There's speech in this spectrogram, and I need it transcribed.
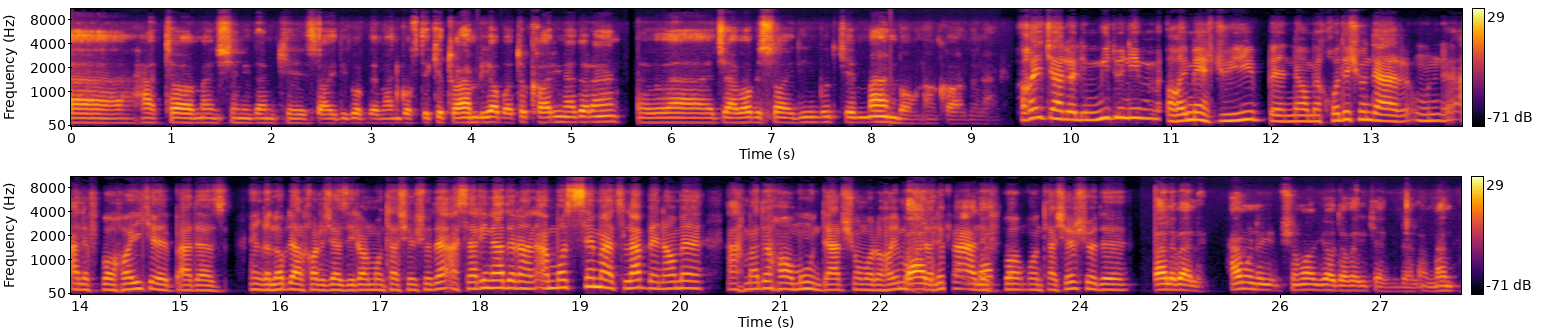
حتی من شنیدم که سایدی گفت به من گفته که تو هم بیا با تو کاری ندارن. و جواب سایدی این بود که من با اونها کار دارم. آقای جلالی می‌دونیم آقای مهرجویی به نام خودشون در اون الفباهایی که بعد از انقلاب در خارج از ایران منتشر شده اثری ندارن. اما سه مطلب به نام احمد هامون در شماره های بله، مختلف بله. الفبا منتشر شده. بله بله. همون شما یادآوری کردید الان. من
